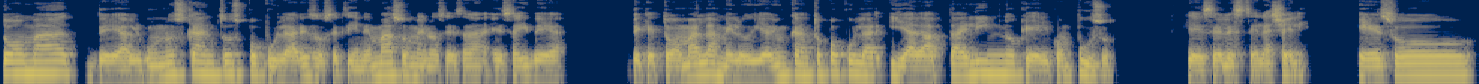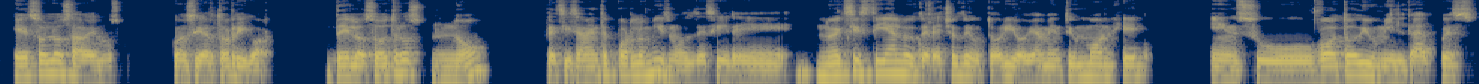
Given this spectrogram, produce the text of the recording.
toma de algunos cantos populares, o se tiene más o menos esa, esa idea, de que toma la melodía de un canto popular y adapta el himno que él compuso, que es el Stella Shelley. Eso, eso lo sabemos con cierto rigor. De los otros, no, precisamente por lo mismo, es decir, eh, no existían los derechos de autor y obviamente un monje en su voto de humildad, pues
